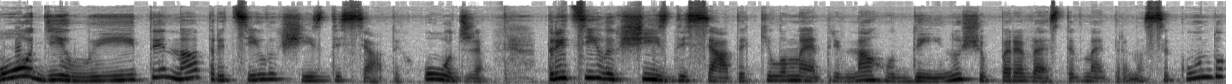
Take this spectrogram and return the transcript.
поділити на 3,6. Отже, 3,6 км на годину, щоб перевести в метри на секунду,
